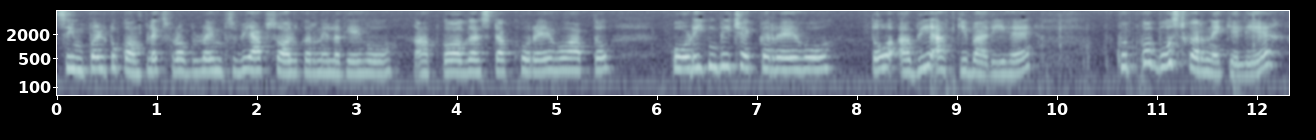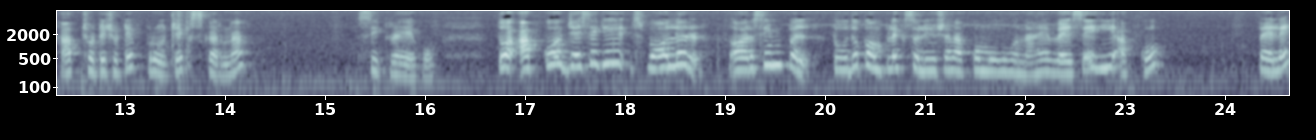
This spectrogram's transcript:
सिंपल टू कॉम्प्लेक्स प्रॉब्लम्स भी आप सॉल्व करने लगे हो। आपको अगर स्टक हो रहे हो आप तो कोडिंग भी चेक कर रहे हो। तो अभी आपकी बारी है खुद को बूस्ट करने के लिए आप छोटे छोटे प्रोजेक्ट्स करना सीख रहे हो। तो आपको जैसे कि स्मॉलर और simple to the complex solution आपको मूव होना है, वैसे ही आपको पहले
